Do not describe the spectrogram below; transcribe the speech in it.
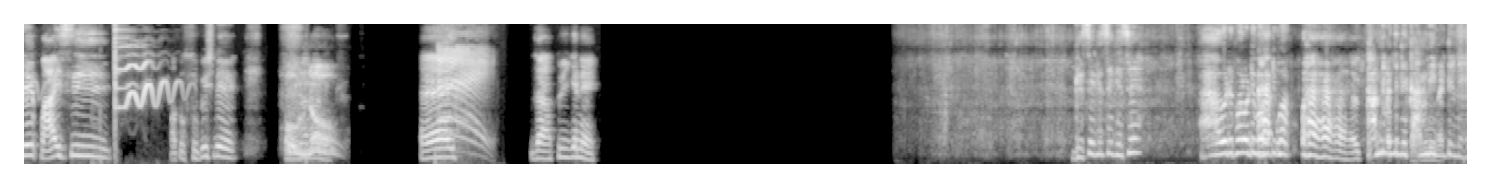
রে পাইছি। অত সুপিস নে। এই যা তুই কেনে গেছে গেছে গেছে। হ্যাঁ OT for OT for OT for হ্যাঁ হ্যাঁ হ্যাঁ কান্দি বেঁধে নে কান্দি বেঁধে নে।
